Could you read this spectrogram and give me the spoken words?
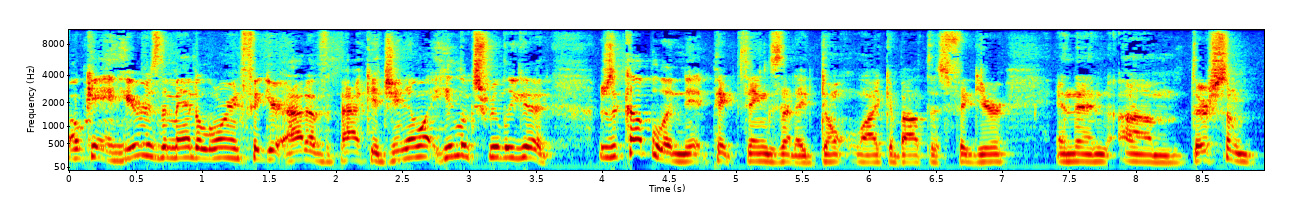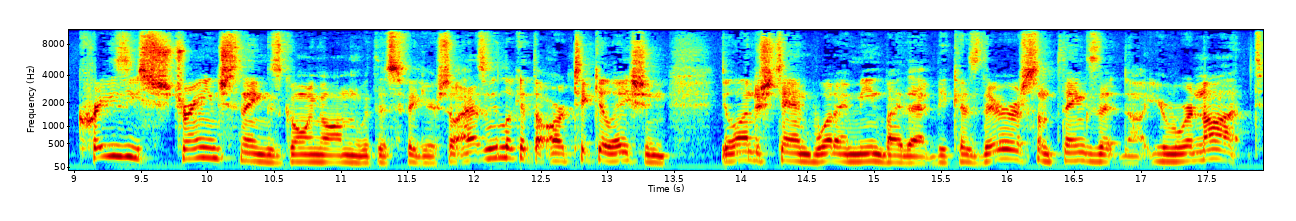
Okay, and here is the Mandalorian figure out of the package. You know what? He looks really good. There's a couple of nitpick things that I don't like about this figure, and then um, there's some crazy, strange things going on with this figure. So as we look at the articulation, you'll understand what I mean by that, because there are some things that uh, you were not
